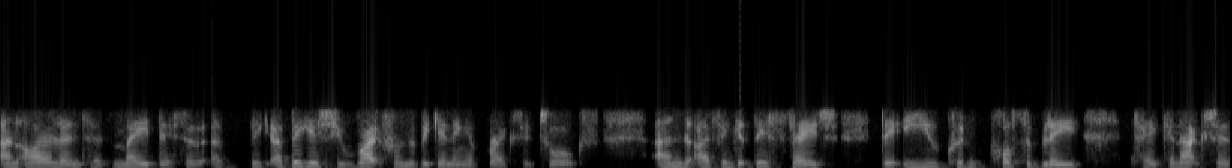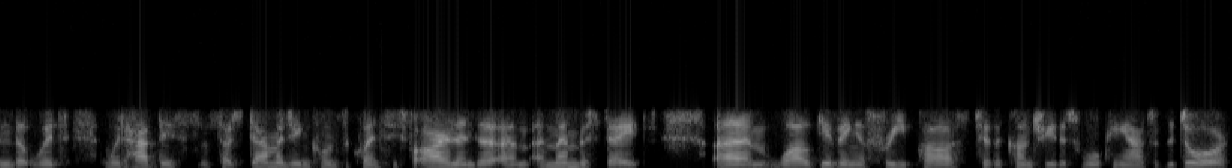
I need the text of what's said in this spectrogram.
And Ireland has made this a, a, big, a big issue right from the beginning of Brexit talks. And I think at this stage, the EU couldn't possibly take an action that would, would have this such damaging consequences for Ireland, a, a member state, um, while giving a free pass to the country that's walking out of the door.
